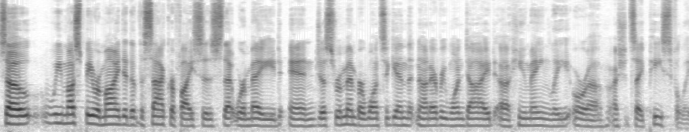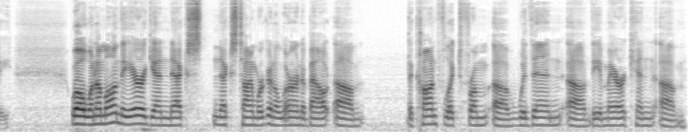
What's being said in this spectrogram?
So we must be reminded of the sacrifices that were made, and just remember once again that not everyone died uh, humanely, or uh, I should say peacefully. Well, when I'm on the air again next next time, we're going to learn about um, the conflict from uh, within uh, the American um,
